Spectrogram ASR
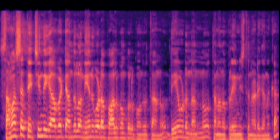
సమస్య తెచ్చింది కాబట్టి అందులో నేను కూడా పాలు పంపులు పొందుతాను. దేవుడు నన్ను తనను ప్రేమిస్తున్నాడు కనుక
